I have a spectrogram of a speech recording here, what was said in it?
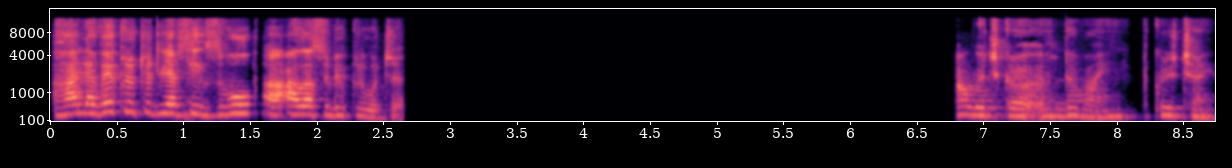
Галя виключить для всіх звук, а Алла собі включить. Аллочка, давай, включай.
